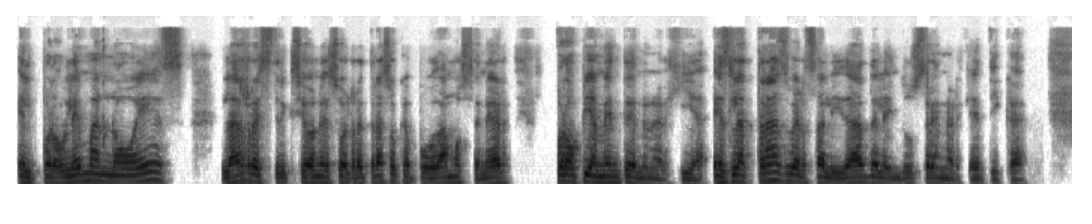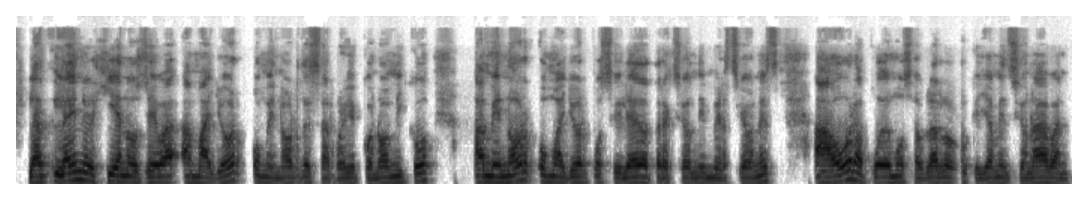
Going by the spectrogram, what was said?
el problema no es las restricciones o el retraso que podamos tener propiamente en energía, es la transversalidad de la industria energética. La, energía nos lleva a mayor o menor desarrollo económico, a menor o mayor posibilidad de atracción de inversiones. Ahora podemos hablar lo que ya mencionaban,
